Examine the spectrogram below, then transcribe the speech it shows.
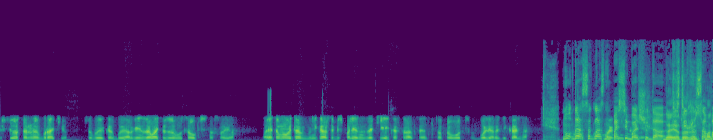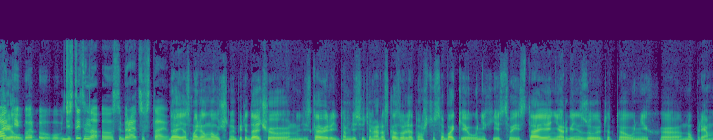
всю остальную братью, чтобы как бы организовать вот это вот сообщество свое. Поэтому это, мне кажется, бесполезно. Затея кастрация, это только вот более радикально. Ну да, согласна, мой спасибо большое. Да, Да, я действительно, тоже собаки смотрел. э, э, действительно э, собираются в стаю. Да, я смотрел научную передачу на Discovery, и там действительно рассказывали о том, что собаки, у них есть свои стаи, они организуют это у них, э, ну, прям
